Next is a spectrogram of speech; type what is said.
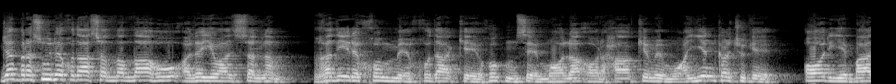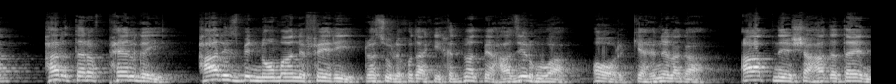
جب رسول خدا صلی اللہ علیہ وسلم غدیر خم میں خدا کے حکم سے مولا اور حاکم معین کر چکے اور یہ بات ہر طرف پھیل گئی، حارث بن نعمان فیری رسول خدا کی خدمت میں حاضر ہوا اور کہنے لگا، آپ نے شہادتین،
